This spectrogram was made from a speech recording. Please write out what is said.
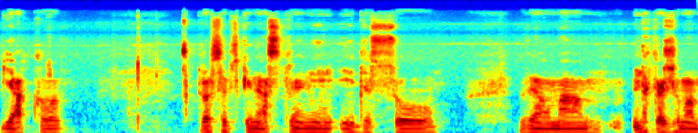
jako prosrpski nastrojeni i da su veoma, da kažemo,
